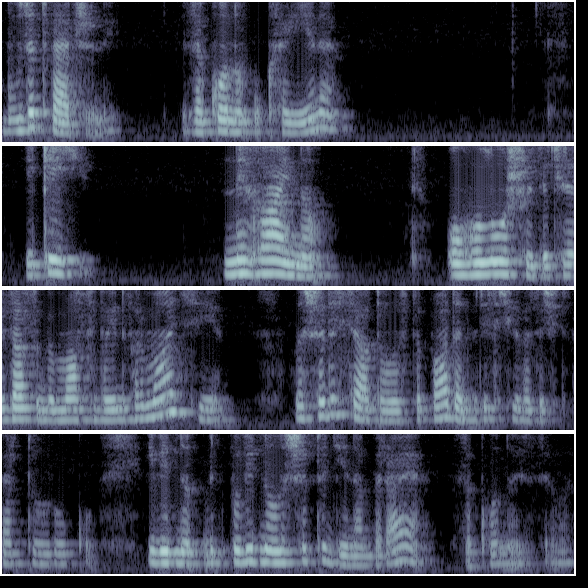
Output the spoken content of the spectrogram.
був затверджений законом України, який негайно оголошується через засоби масової інформації лише 10 листопада 2024 року і відповідно лише тоді набирає законної сили.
